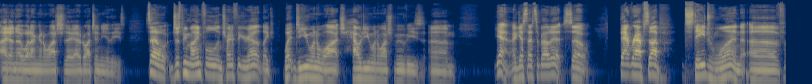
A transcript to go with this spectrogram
I don't know what I'm going to watch today. I would watch any of these. So just be mindful and try to figure out like, what do you want to watch? How do you want to watch movies? Um, yeah, I guess that's about it. So that wraps up stage one of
